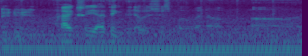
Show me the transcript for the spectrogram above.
There you go. Actually, I think it was just moving up. Uh,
